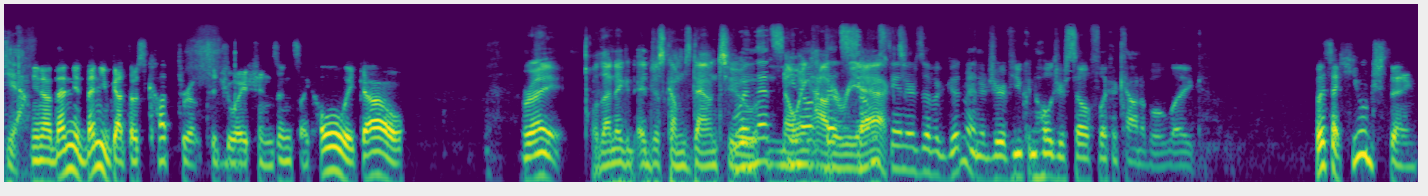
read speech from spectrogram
yeah You know, then you, then you've got those cutthroat situations, and it's like, holy cow! Right. Well then it, it just comes down to When that's, you knowing know, how to react Some standards of a good manager, if you can hold yourself like accountable, like But it's a huge thing.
